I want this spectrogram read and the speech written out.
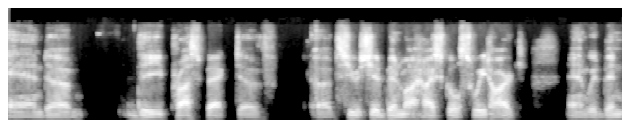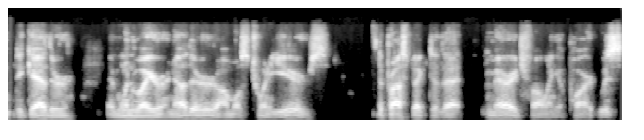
And um, the prospect of uh, she, she had been my high school sweetheart, and we'd been together in one way or another almost 20 years. The prospect of that marriage falling apart was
